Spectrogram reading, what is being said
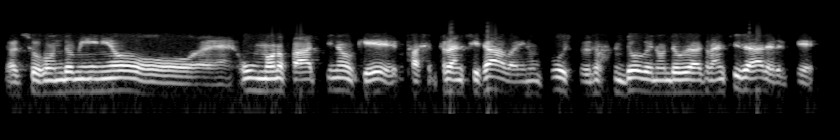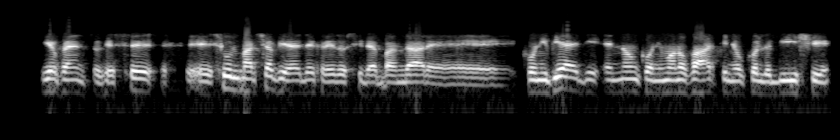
dal suo condominio eh, un monopattino che pas- transitava in un posto dove non doveva transitare perché io penso che se, se, sul marciapiede credo si debba andare con i piedi e non con i monopattini o con le bici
